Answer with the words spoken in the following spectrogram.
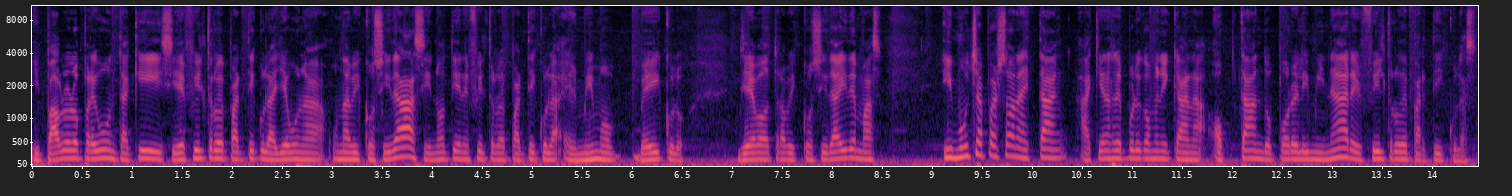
y Pablo lo pregunta aquí si es filtro de partículas lleva una, una, viscosidad, si no tiene filtro de partículas el mismo vehículo lleva otra viscosidad y demás. Y muchas personas están aquí en la República Dominicana optando por eliminar el filtro de partículas.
